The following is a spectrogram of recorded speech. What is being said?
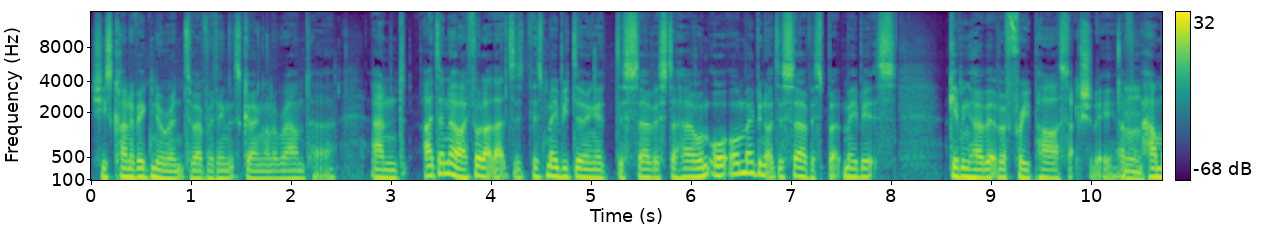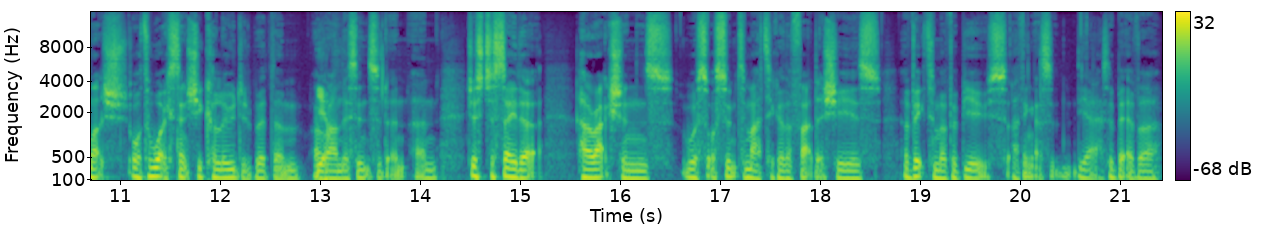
she's kind of ignorant to everything that's going on around her. And I don't know. I feel like that's maybe doing a disservice to her, or, or maybe not a disservice, but maybe it's giving her a bit of a free pass actually of Mm. how much or to what extent she colluded with them Yeah. around this incident and just to say that her actions were sort of symptomatic of the fact that she is a victim of abuse i think that's yeah it's a bit of a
